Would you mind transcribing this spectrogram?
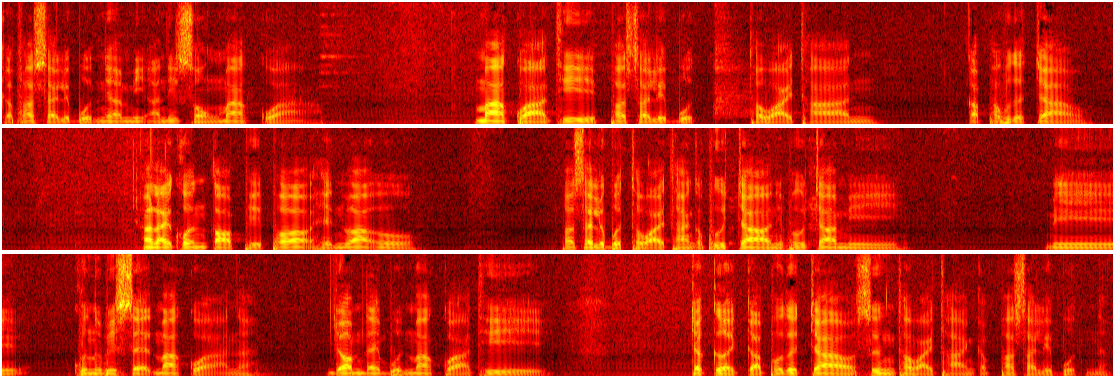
กับพระสารีบุตรเนี่ยมีอนิสงส์มากกว่า มากกว่าที่พระสารีบุตรถวายทานกับพระพุทธเจ้า หลายคนตอบผิดเพราะเห็นว่า โอ้พระสารีบุตรถวายทานกับพระพุทธเจ้านี่พระพุทธเจ้ามีมีคุณวิเศษมากกว่านะยอมได้บุญมากกว่าที่จะเกิดกับพระพุทธเจ้า ซึ่งถวายทานกับพระสารีบุตรนะ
